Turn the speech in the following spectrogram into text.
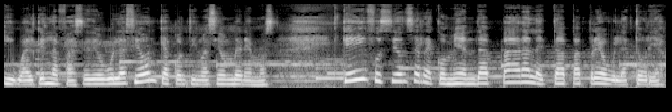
igual que en la fase de ovulación, que a continuación veremos. ¿Qué infusión se recomienda para la etapa preovulatoria?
